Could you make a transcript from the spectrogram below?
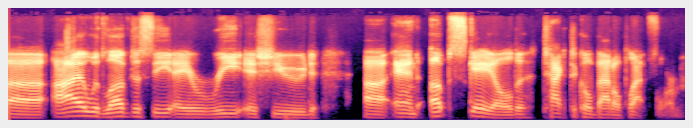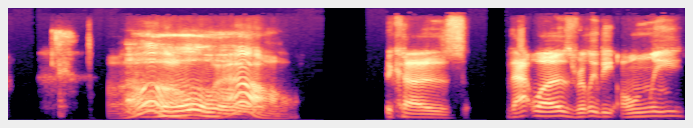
Uh, I would love to see a reissued uh, and upscaled tactical battle platform Oh. wow. because that was really the only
